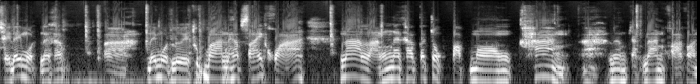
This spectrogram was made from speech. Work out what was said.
ใช้ได้หมดนะครับอ่าได้หมดเลยทุกบานนะครับ ซ้ายขวาหน้าหลังนะครับ กระจกปรับมองข้างอ่าเริ่มจากด้านขวาก่อน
